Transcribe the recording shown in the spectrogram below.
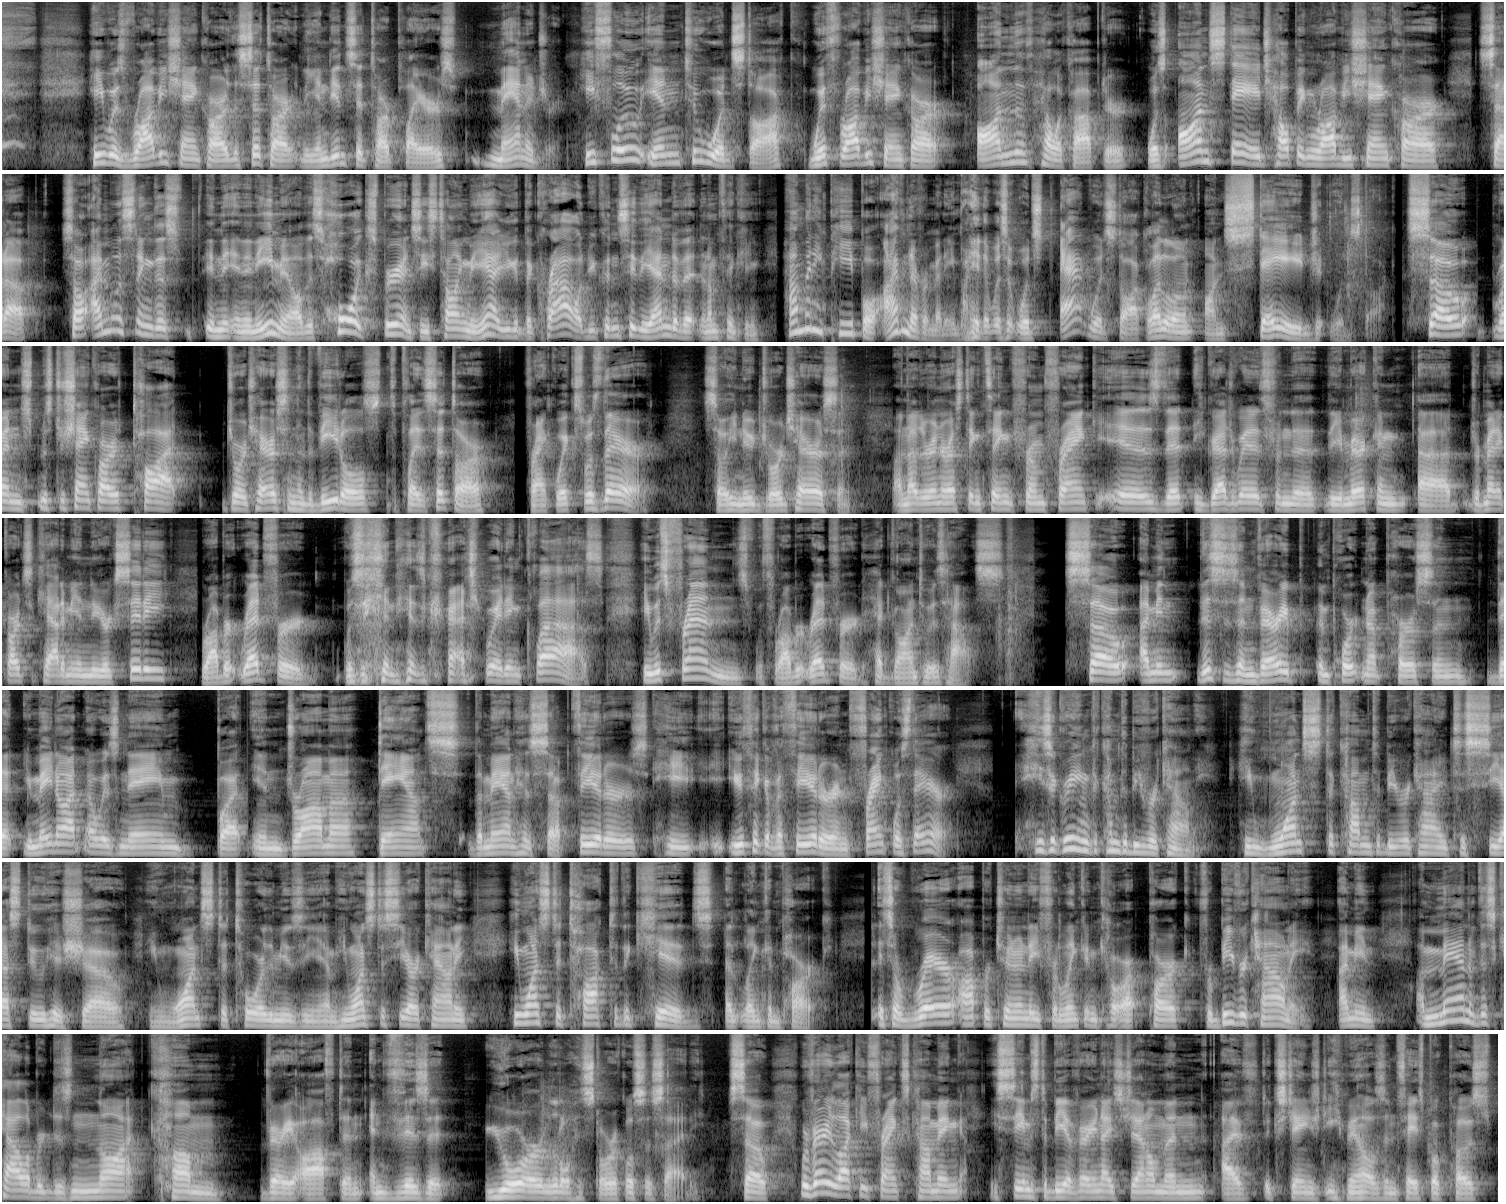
He was Ravi Shankar, the sitar, the Indian sitar player's manager. He flew into Woodstock with Ravi Shankar on the helicopter, was on stage helping Ravi Shankar set up. So I'm listening to this in, in, an email, this whole experience. He's telling me, yeah, you get the crowd, you couldn't see the end of it. And I'm thinking, how many people? I've never met anybody that was at, at Woodstock, let alone on stage at Woodstock. So when Mr. Shankar taught George Harrison and the Beatles to play the sitar, Frank Wicks was there. So he knew George Harrison. Another interesting thing from Frank is that he graduated from the, the American uh, Dramatic Arts Academy in New York City. Robert Redford was in his graduating class. He was friends with Robert Redford, had gone to his house. So, I mean, this is a very important person that you may not know his name, but in drama, dance, the man has set up theaters. He, you think of a theater, and Frank was there. He's agreeing to come to Beaver County. He wants to come to Beaver County to see us do his show. He wants to tour the museum. He wants to see our county. He wants to talk to the kids at Lincoln Park. It's a rare opportunity for Lincoln Park, for Beaver County. I mean, a man of this caliber does not come very often and visit your little historical society. So we're very lucky Frank's coming. He seems to be a very nice gentleman. I've exchanged emails and Facebook posts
